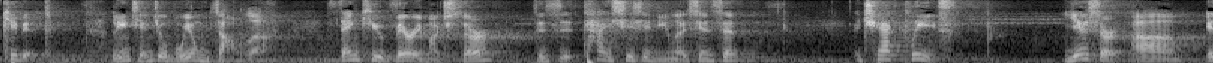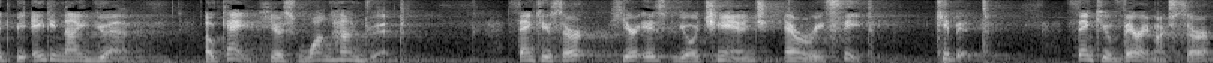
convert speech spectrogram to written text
Keep it. 零钱就不用找了。Thank you very much, sir. 真是太谢谢您了，先生。Check, please. Yes, sir. Um, it be eighty-nine yuan. Okay, here's one hundred. Thank you, sir. Here is your change and receipt. Keep it. Thank you very much, sir.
